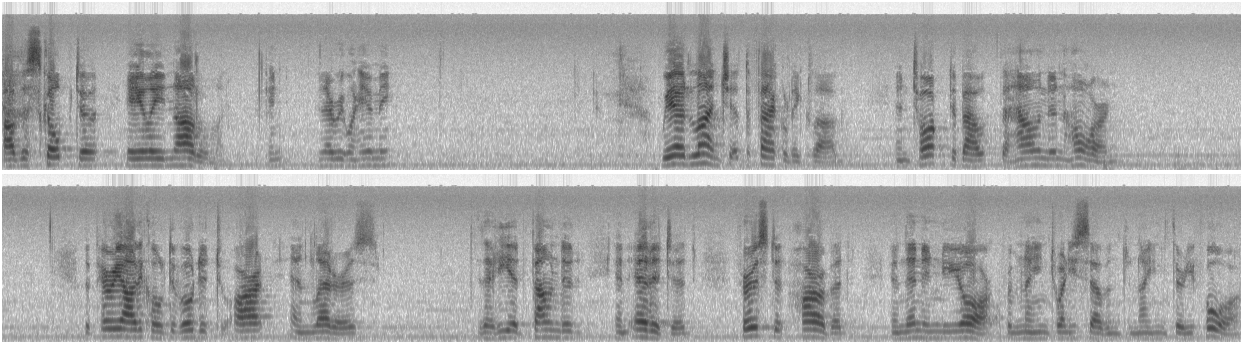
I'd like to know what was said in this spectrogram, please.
of the sculptor Elie Nadelman. Can, can everyone hear me? We had lunch at the faculty club and talked about the Hound and Horn, the periodical devoted to art and letters that he had founded and edited first at Harvard and then in New York from 1927 to 1934.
